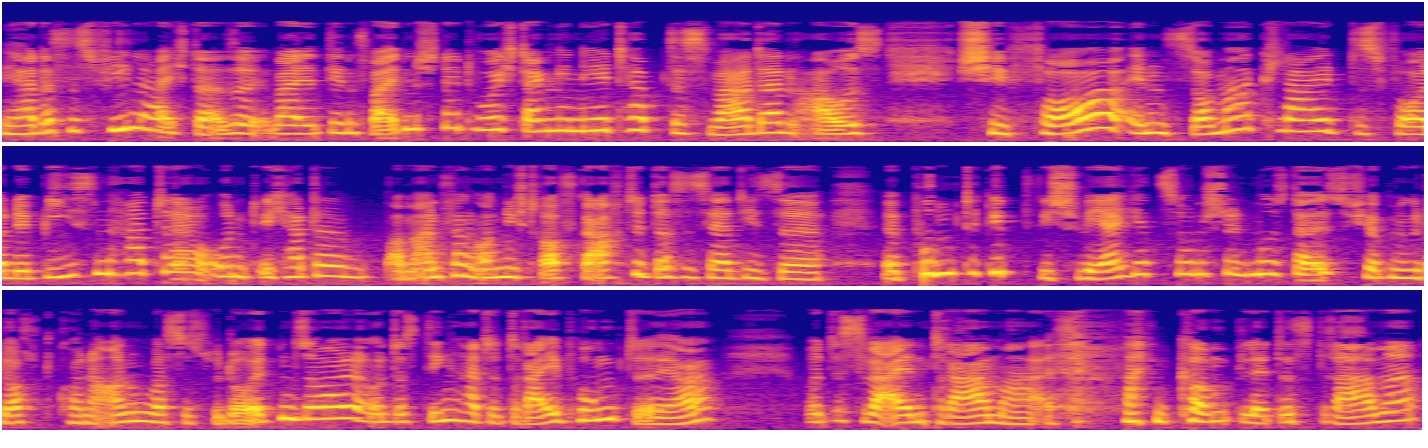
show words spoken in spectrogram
Ja, das ist viel leichter. Also, weil den zweiten Schnitt, wo ich dann genäht habe, das war dann aus Chiffon ins Sommerkleid, das vorne Biesen hatte. Und ich hatte am Anfang auch nicht darauf geachtet, dass es ja diese äh, Punkte gibt, wie schwer jetzt so ein Schnittmuster ist. Ich habe mir gedacht, keine Ahnung, was das bedeuten soll. Und das Ding hatte drei Punkte, ja. Und es war ein Drama, also ein komplettes Drama.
